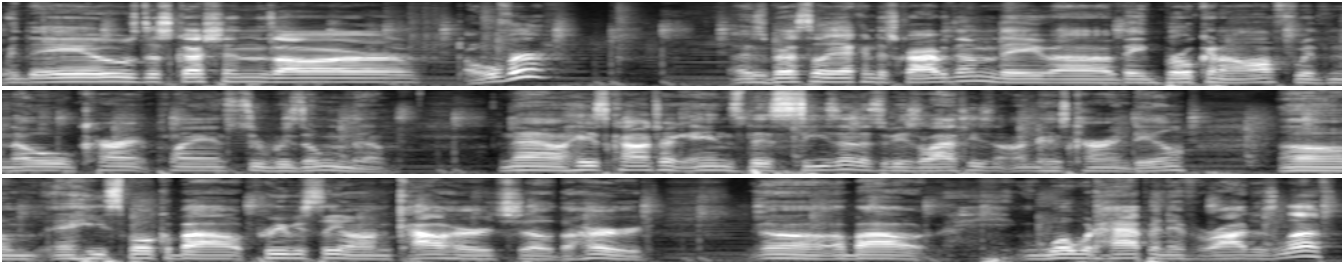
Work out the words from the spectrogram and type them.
Those discussions are over. As best way I can describe them, they've uh, they've broken off with no current plans to resume them. Now his contract ends this season. This will be his last season under his current deal. Um, and he spoke about previously on Cowherd show, The Herd, uh, about what would happen if Rodgers left.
